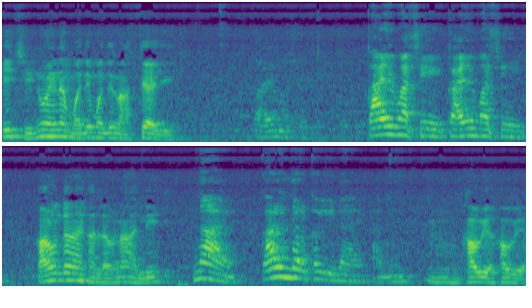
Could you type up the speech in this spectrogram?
ही चिनू आहे ना मध्ये मध्ये नाचते आजी काळे मासे. काळे मासे तर नाही खाल्ला ना हल्ली? नाही काळुंदर आहे अजून. हम्म, खाऊया खाऊया.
